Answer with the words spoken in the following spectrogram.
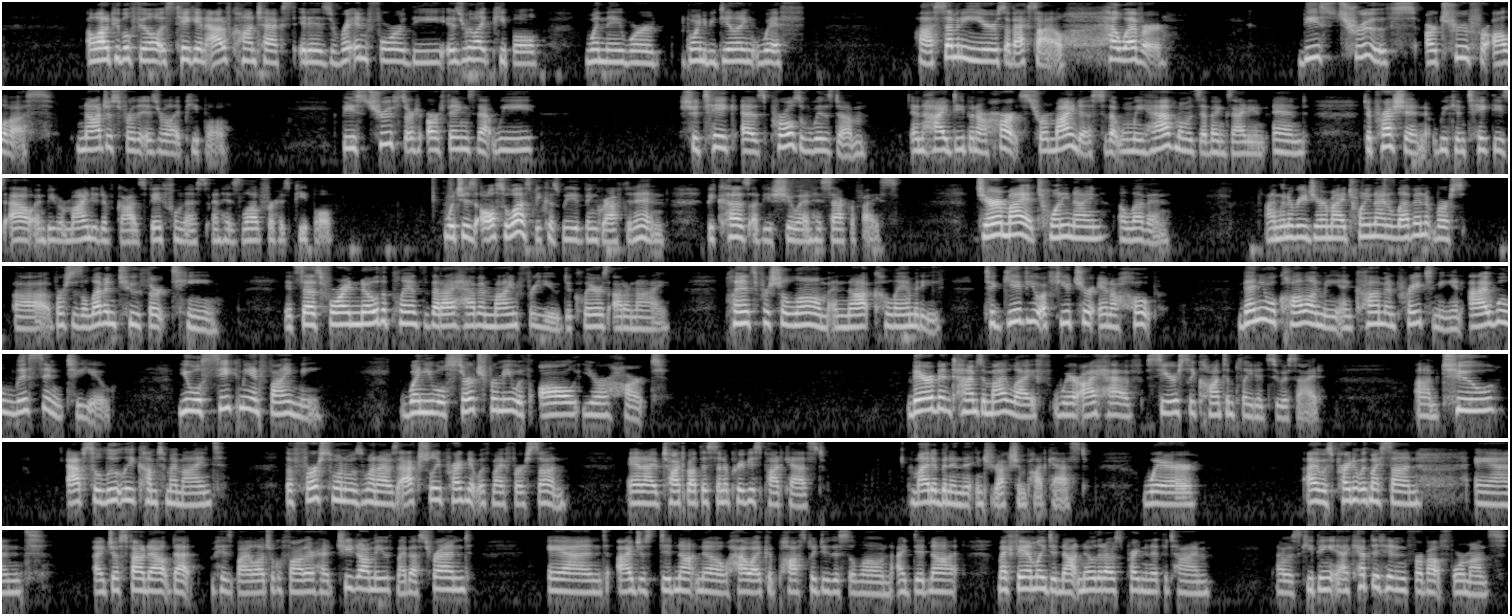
a lot of people feel is taken out of context. It is written for the Israelite people when they were going to be dealing with uh, 70 years of exile. However, these truths are true for all of us, not just for the Israelite people. These truths are, are things that we should take as pearls of wisdom and hide deep in our hearts to remind us so that when we have moments of anxiety and depression, we can take these out and be reminded of God's faithfulness and his love for his people, which is also us because we have been grafted in because of Yeshua and his sacrifice. Jeremiah 29 11. I'm going to read Jeremiah 29 11, verse, uh, verses 11 to 13. It says, For I know the plans that I have in mind for you, declares Adonai plans for shalom and not calamity, to give you a future and a hope. Then you will call on me and come and pray to me, and I will listen to you. You will seek me and find me when you will search for me with all your heart. There have been times in my life where I have seriously contemplated suicide. Um, two absolutely come to my mind. The first one was when I was actually pregnant with my first son. And I've talked about this in a previous podcast, might have been in the introduction podcast, where I was pregnant with my son and I just found out that his biological father had cheated on me with my best friend and I just did not know how I could possibly do this alone. I did not, my family did not know that I was pregnant at the time. I was keeping, I kept it hidden for about four months.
